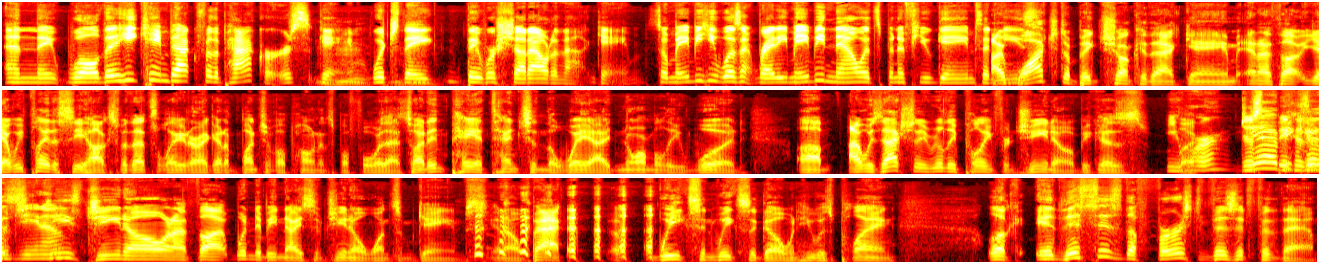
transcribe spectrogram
And they well then he came back for the Packers Mm-hmm. game, which they they were shut out in that game. So maybe he wasn't ready. Maybe now it's been a few games and I he's watched a big chunk of that game, and I thought, yeah, we play the Seahawks, but that's later. I got a bunch of opponents before that, so I didn't pay attention the way I normally would. Um, I was actually really pulling for Geno because You look, were? Just yeah, because of because Geno? he's Geno, and I thought, wouldn't it be nice if Geno won some games? You know, back uh, weeks and weeks ago when he was playing. Look, i this is the first visit for them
